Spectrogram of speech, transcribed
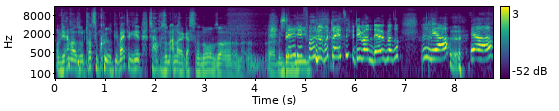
Und wir haben also trotzdem cool weitergeredet. Es war auch so ein anderer Gastronom so äh, in Stell Berlin. dir vor, du runterhältst dich mit jemandem, der irgendwann so, "Mm, ja, ja,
